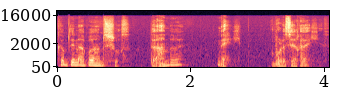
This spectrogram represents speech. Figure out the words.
kommt in Abrahams Schuss. Der andere nicht obwohl er sehr reich ist.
